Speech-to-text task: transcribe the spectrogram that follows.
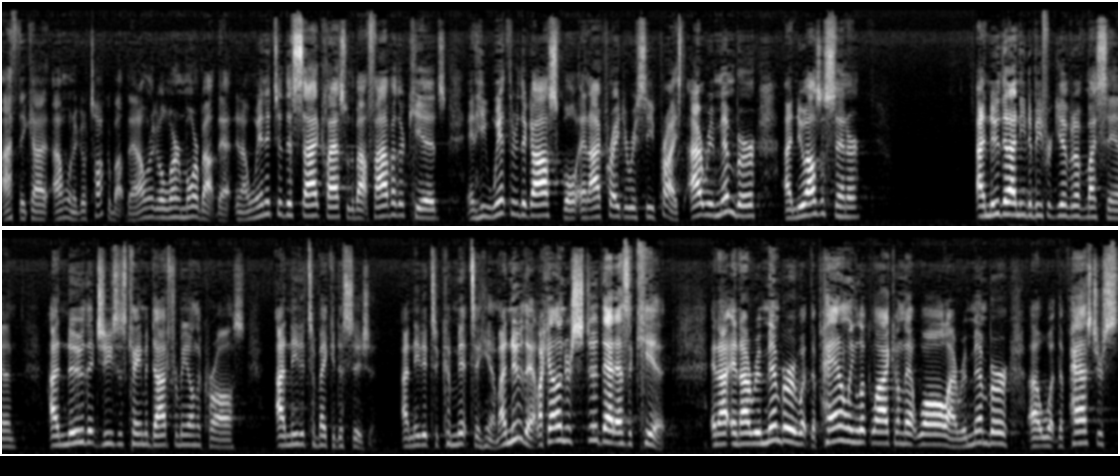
I think I, I want to go talk about that. I want to go learn more about that. And I went into this side class with about five other kids, and he went through the gospel, and I prayed to receive Christ. I remember I knew I was a sinner. I knew that I needed to be forgiven of my sin. I knew that Jesus came and died for me on the cross. I needed to make a decision. I needed to commit to Him. I knew that. Like I understood that as a kid. And I, and I remember what the paneling looked like on that wall. I remember uh, what the pastors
